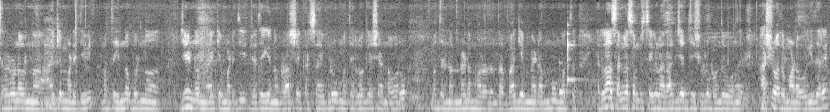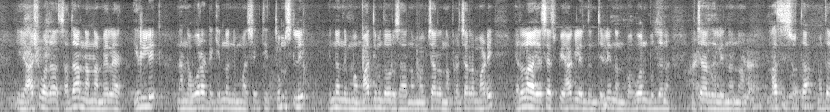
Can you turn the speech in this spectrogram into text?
ಶರವಣವ್ರನ್ನ ಆಯ್ಕೆ ಮಾಡಿದ್ದೀವಿ. ಮತ್ತು ಇನ್ನೊಬ್ಬರನ್ನು ಜಯಣ್ಣವ್ರನ್ನ ಆಯ್ಕೆ ಮಾಡಿದ್ವಿ. ಜೊತೆಗೆ ನಮ್ಮ ರಾಜಶೇಖರ್ ಸಾಹೇಬರು ಮತ್ತು ಲೋಕೇಶ್ ಅಣ್ಣವರು ಮತ್ತು ನಮ್ಮ ಮೇಡಮ್ ಅವರಾದಂಥ ಭಾಗ್ಯ ಮೇಡಮ್ಮು ಮತ್ತು ಎಲ್ಲ ಸಂಘ ಸಂಸ್ಥೆಗಳ ರಾಜ್ಯಾಧ್ಯಕ್ಷಗಳು ಬಂದು ಒಂದು ಆಶೀರ್ವಾದ ಮಾಡಿ ಹೋಗಿದ್ದಾರೆ. ಈ ಆಶೀರ್ವಾದ ಸದಾ ನನ್ನ ಮೇಲೆ ಇರಲಿ. ನನ್ನ ಹೋರಾಟಕ್ಕೆ ಇನ್ನೂ ನಿಮ್ಮ ಶಕ್ತಿ ತುಂಬಿಸ್ಲಿ. ಇನ್ನು ನಿಮ್ಮ ಮಾಧ್ಯಮದವರು ಸಹ ನಮ್ಮ ವಿಚಾರನ ಪ್ರಚಾರ ಮಾಡಿ. ಎಲ್ಲ ಯಶಸ್ವಿ ಆಗಲಿ ಅಂತಂತೇಳಿ ನಾನು ಭಗವಾನ್ ಬುದ್ಧನ ವಿಚಾರದಲ್ಲಿ ನಾನು ಆಶಿಸುತ್ತಾ ಮತ್ತು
